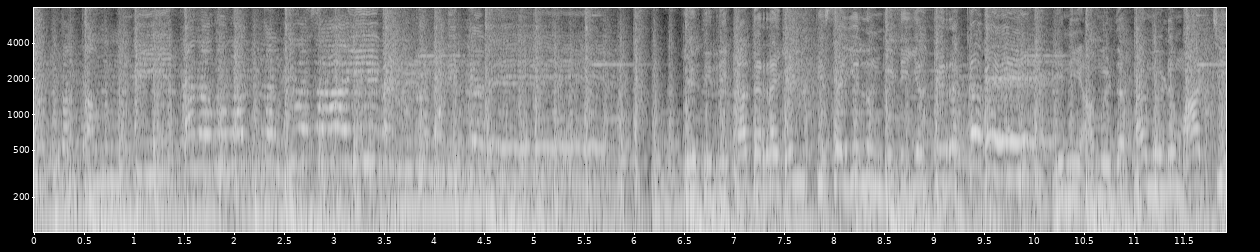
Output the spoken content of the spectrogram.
யுத்தம் தம்பி கனவு மொத்தம் விவசாயி வென்று முடிக்கவே. எதிரி கதற எண் திசையிலும் விடியல் பிறக்கவே. இனி அமிழ்த தமிழும் ஆட்சி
